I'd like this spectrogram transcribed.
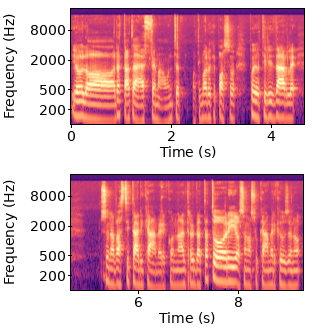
io l'ho adattata a F-mount, in modo che posso poi utilizzarle su una vastità di camere con altri adattatori o se no su camere che usano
